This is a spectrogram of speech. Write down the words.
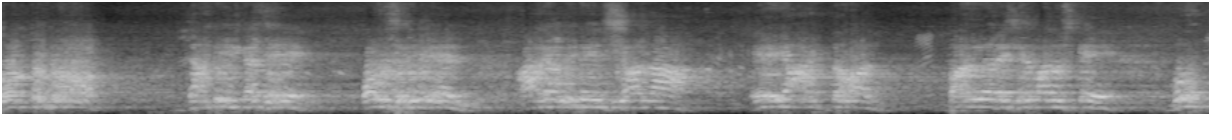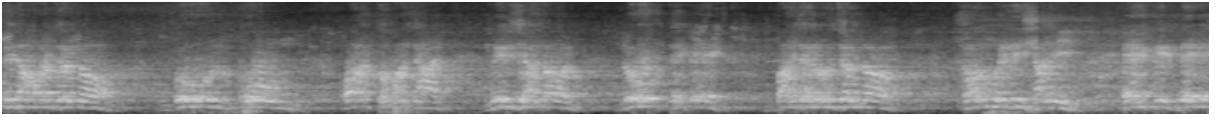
বক্তব্য জাতির কাছে পৌঁছে দিলেন আগামীতে ইনশাআল্লাহ এই আট দল বাংলাদেশের মানুষকে মুক্তি দেওয়ার জন্য গুণ খুন অর্থ নির্যাতন, লুট থেকে বাঁচানোর জন্য সমৃদ্ধিশালী একটি দেশ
